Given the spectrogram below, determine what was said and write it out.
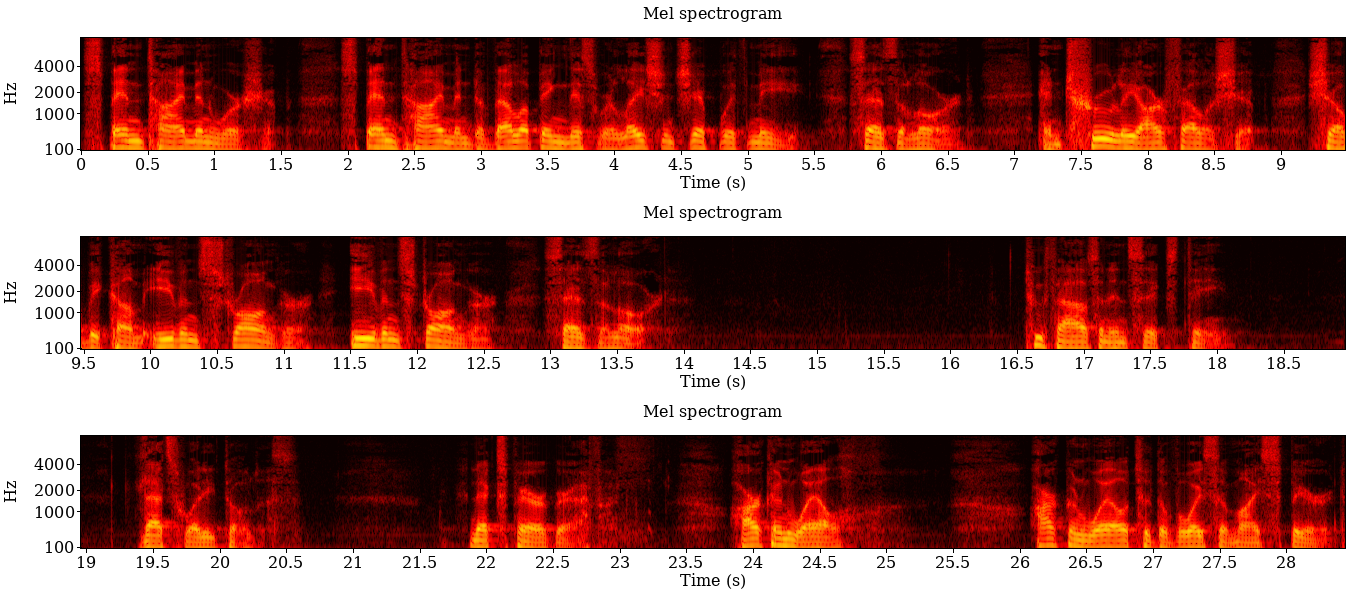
Spend time in worship. Spend time in developing this relationship with me, says the Lord. And truly our fellowship shall become even stronger, even stronger, says the Lord. 2016. That's what he told us. Next paragraph. Hearken well. Hearken well to the voice of my spirit.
